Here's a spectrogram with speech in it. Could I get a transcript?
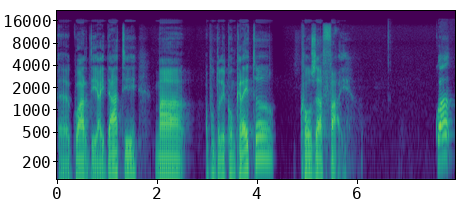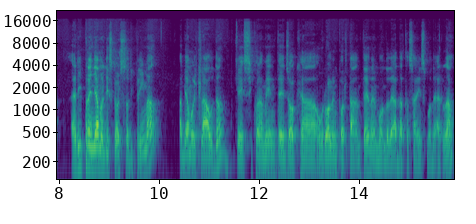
eh, guardi ai dati, ma appunto nel concreto cosa fai? Qua riprendiamo il discorso di prima. Abbiamo il cloud, che sicuramente gioca un ruolo importante nel mondo della data science moderna,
